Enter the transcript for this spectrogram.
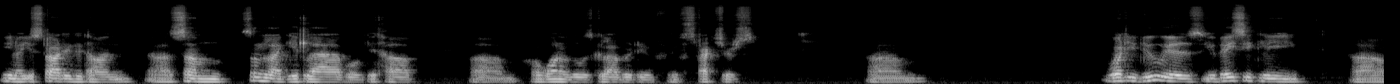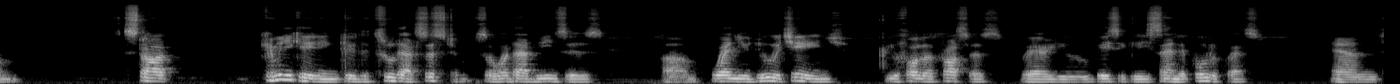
you know, you started it on uh, some something like GitLab or GitHub um, or one of those collaborative structures. Um, what you do is you basically um, start communicating to the, through that system. So what that means is um, when you do a change, you follow a process where you basically send a pull request. And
